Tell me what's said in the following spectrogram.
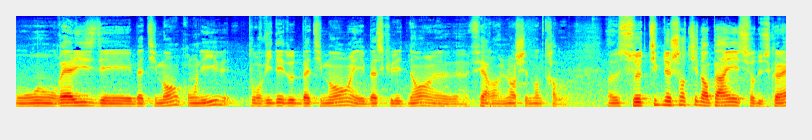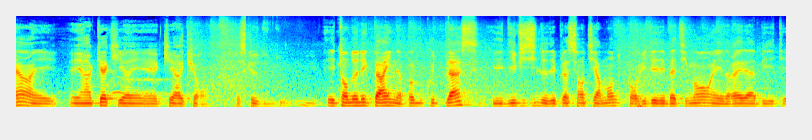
On réalise des bâtiments qu'on livre pour vider d'autres bâtiments et basculer dedans, euh, faire un enchaînement de travaux. Ce type de chantier dans Paris sur du scolaire est, un cas qui est, récurrent. Parce que Étant donné que Paris n'a pas beaucoup de place, il est difficile de déplacer entièrement pour vider des bâtiments et de réhabiliter.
